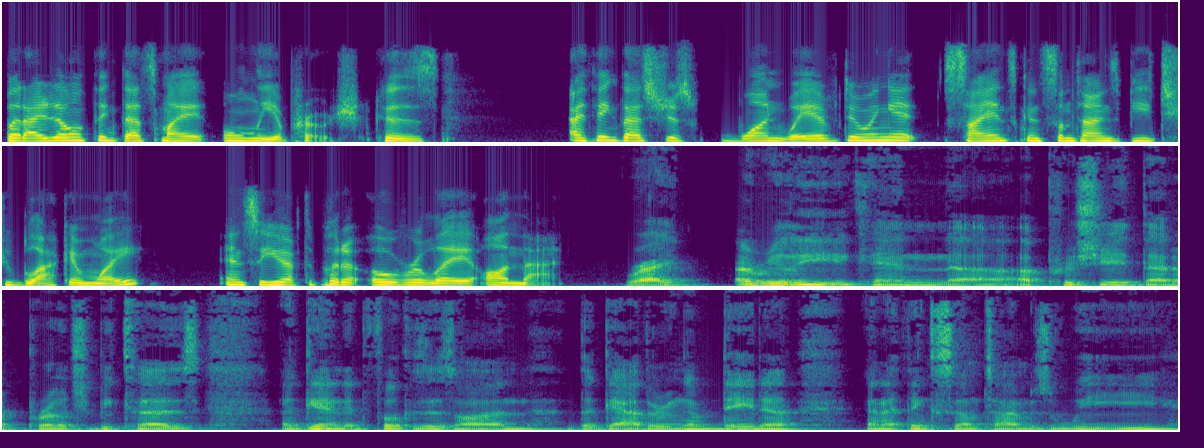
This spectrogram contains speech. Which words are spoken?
But I don't think that's my only approach because I think that's just one way of doing it. Science can sometimes be too black and white. And so you have to put an overlay on that. Right. I really can uh, appreciate that approach because, again, it focuses on the gathering of data. And I think sometimes we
